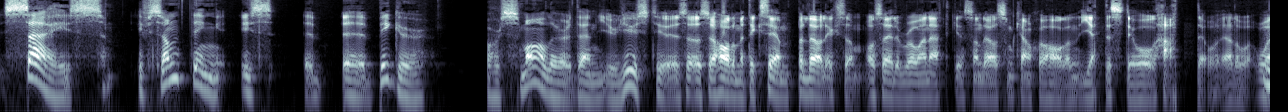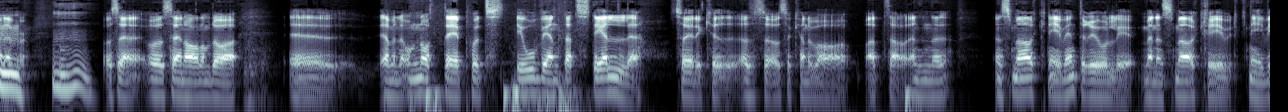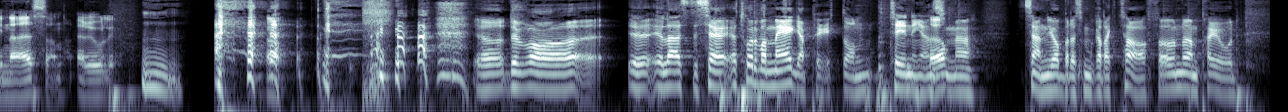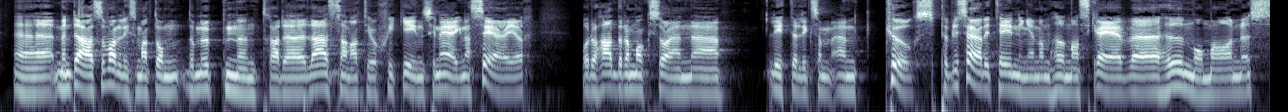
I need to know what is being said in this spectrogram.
size. If something is uh, uh, bigger or smaller than you're used to. Så, så har de ett exempel då liksom. Och så är det Rowan Atkinson då som kanske har en jättestor hatt då eller whatever. Och, sen, och sen har de då, eh, menar, om något är på ett oväntat ställe så är det kul. Alltså, så kan det vara att så här, en, en smörkniv är inte rolig men en smörkniv kniv i näsan är rolig. Ja, det var... eh, Jag läste, ser- jag tror det var Megapyton, tidningen Ja. som jag sen jobbade som redaktör för under en period. Eh, Men där så var det liksom att de, de uppmuntrade läsarna till att skicka in sina egna serier. Och då hade de också en, eh, lite liksom en kurs publicerad i tidningen om hur man skrev humormanus.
